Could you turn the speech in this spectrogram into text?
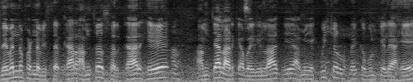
देवेंद्र फडणवीस सरकार आमचं सरकार हे आमच्या लाडक्या बहिणीला जे आम्ही एकवीसशे रुपये कबूल केले आहे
